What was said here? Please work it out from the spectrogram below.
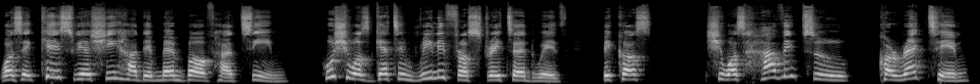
was a case where she had a member of her team who she was getting really frustrated with because she was having to correct him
